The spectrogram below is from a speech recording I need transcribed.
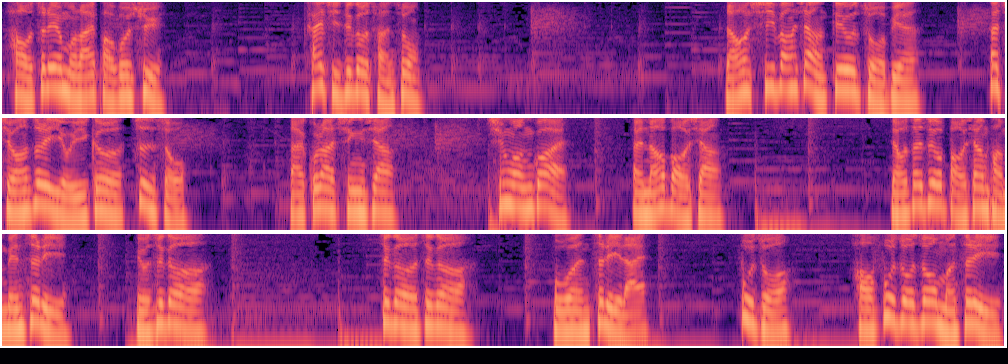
好，这里我们来跑过去，开启这个传送，然后西方向地图左边。在前王这里有一个镇守，来过来清一下，清完怪来拿宝箱，然后在这个宝箱旁边这里有这个这个这个符文，这里来附着，好附着之后我们这里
